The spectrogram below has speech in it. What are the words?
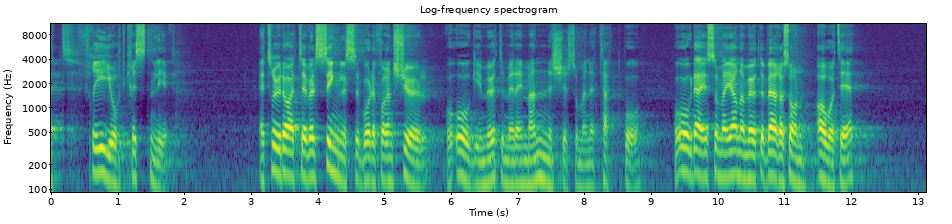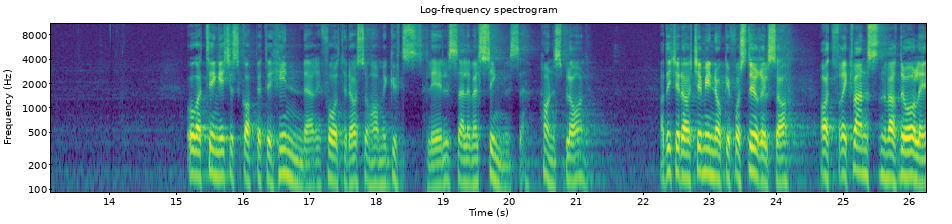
et frigjort kristenliv. Jeg tror da at det er velsignelse både for en sjøl og òg i møte med de mennesker som en er tett på, og òg de som jeg gjerne møter bare sånn av og til og at ting ikke skaper til hinder i forhold til det som har med Guds ledelse eller velsignelse, hans plan. At ikke det kommer inn noen forstyrrelser, at frekvensen blir dårlig,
